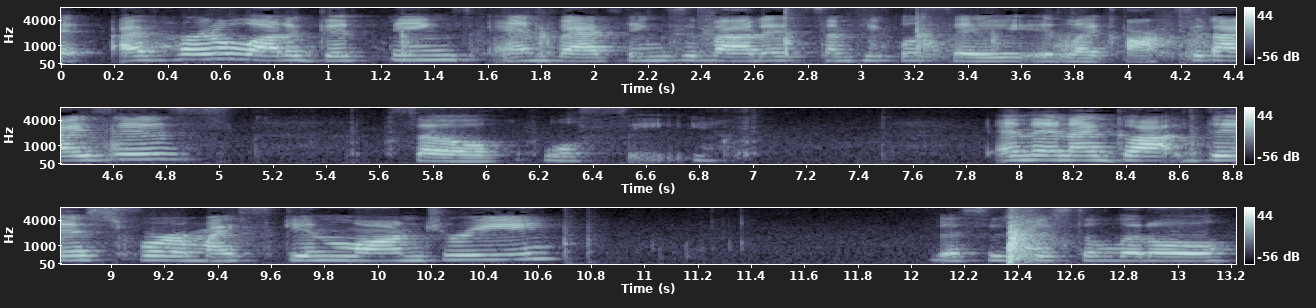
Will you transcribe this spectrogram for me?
it. I've heard a lot of good things and bad things about it. Some people say it like oxidizes, so we'll see. And then I got this for my skin laundry. This is just a little,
